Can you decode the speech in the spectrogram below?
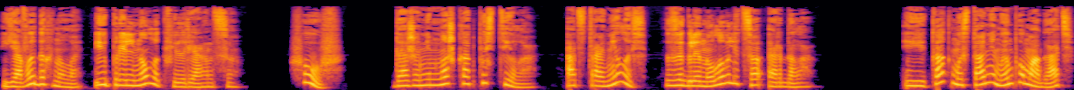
Я выдохнула и прильнула к фильрианцу. Фуф, даже немножко отпустила, отстранилась, заглянула в лицо Эрдала. «И как мы станем им помогать?»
